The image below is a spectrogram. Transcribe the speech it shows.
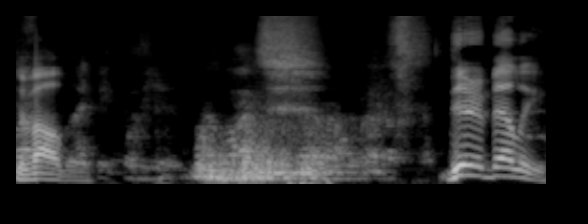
Givaldi. Dear Belly.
